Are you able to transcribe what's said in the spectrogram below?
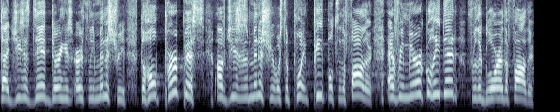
that Jesus did during his earthly ministry. The whole purpose of Jesus' ministry was to point people to the Father. Every miracle he did for the glory of the Father.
